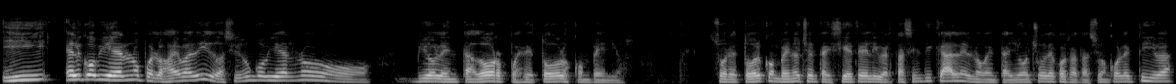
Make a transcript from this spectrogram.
Y el gobierno pues los ha evadido, ha sido un gobierno violentador pues de todos los convenios, sobre todo el convenio 87 de libertad sindical, el 98 de contratación colectiva,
